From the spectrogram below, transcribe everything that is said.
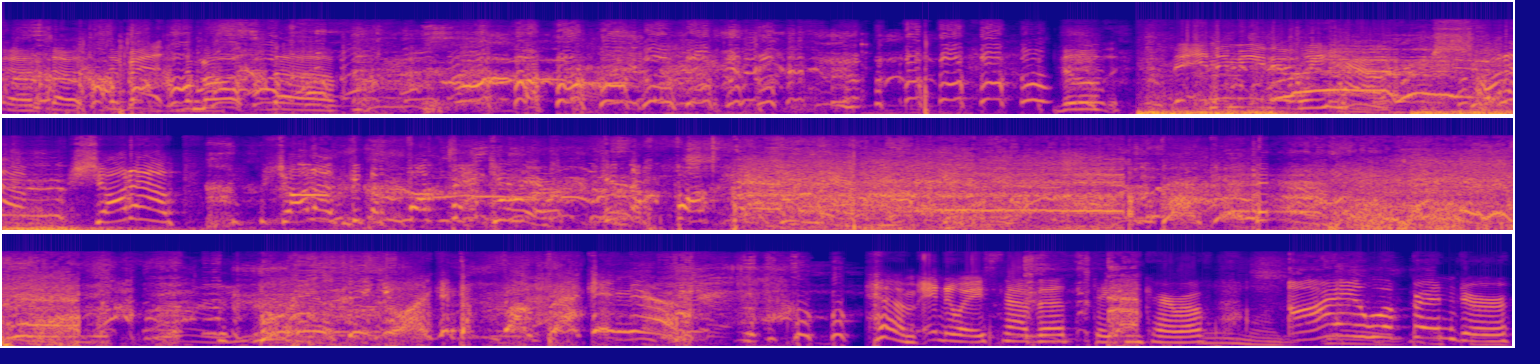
the the the the mo the the, the enemy that we have. Shut up! Shut up! Shut up! Get the fuck back Anyways, now that's taken care of. Oh I, Lavender,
